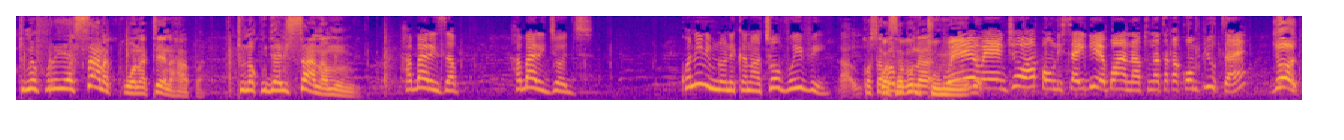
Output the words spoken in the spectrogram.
Tumefurahia sana kukuona tena hapa. Tunakujali sana Mumbi. Habari za habari George. Kwa nini mnaonekana wachovu hivi? Ah, Kwa sababu, sababu kuna... tume- Wewe njoo hapa unisaidie bwana, tunataka kompyuta eh? George,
